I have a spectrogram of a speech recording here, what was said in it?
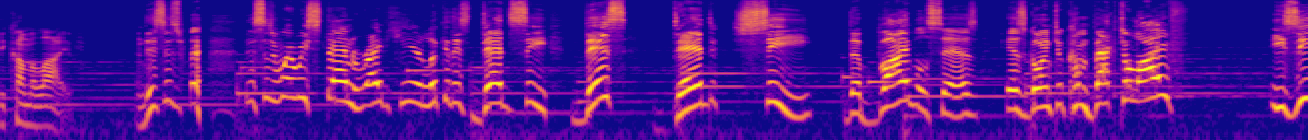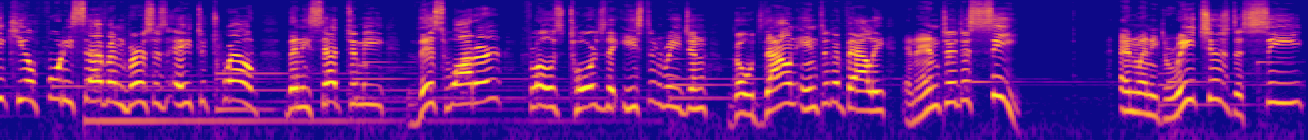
become alive? And this is where, this is where we stand right here. Look at this Dead Sea. This Dead Sea, the Bible says, is going to come back to life. Ezekiel 47, verses 8 to 12. Then he said to me, This water flows towards the eastern region, goes down into the valley, and enter the sea. And when it reaches the sea,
